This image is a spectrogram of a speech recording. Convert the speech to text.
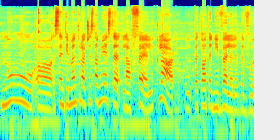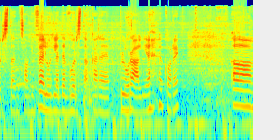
nu, uh, sentimentul acesta nu este la fel, clar, pe toate nivelele de vârstă sau nivelurile de vârstă, care plural e corect. Um,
